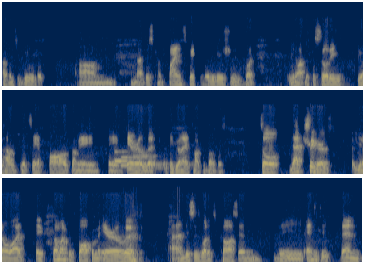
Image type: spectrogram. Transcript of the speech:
having to do with um, not just confined space related issues, but you know, at the facility, you have, let's say, a fall from a, a aerial lift. I think you and I talked about this. So that triggers, you know what? If someone could fall from the aerial lift and this is what it's costing the entity, then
